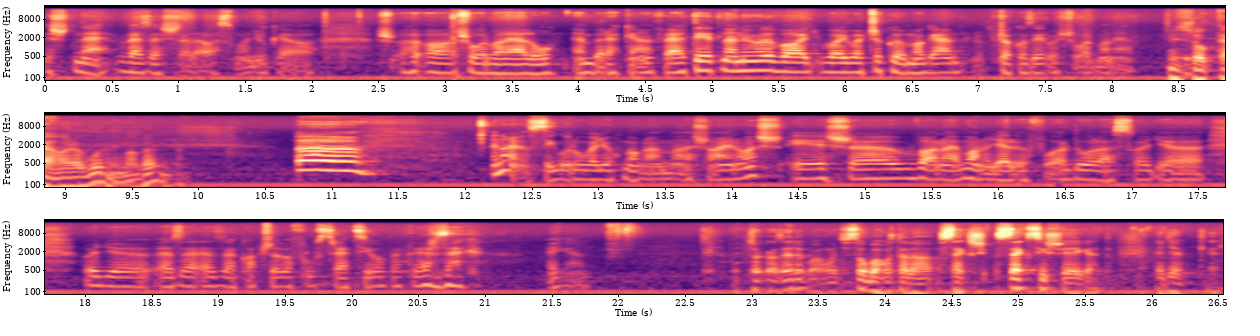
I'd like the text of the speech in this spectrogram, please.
és ne vezesse le azt mondjuk el a, a sorban álló embereken feltétlenül, vagy, vagy, vagy csak önmagán, csak azért, hogy sorban áll. És Szoktál haragudni magad? Ö, én nagyon szigorú vagyok magammal sajnos, és van, van, hogy előfordul az, hogy, hogy ezzel, ezzel kapcsolatban frusztrációkat érzek. Igen. Csak az előbb, hogy szóba hoztad a szex, szexiséget egyébként.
